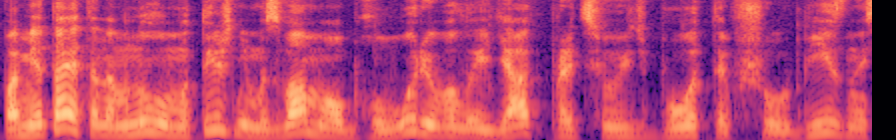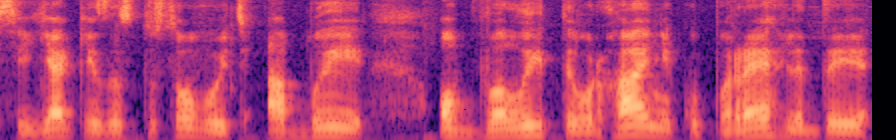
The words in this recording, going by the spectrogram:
Пам'ятаєте, на минулому тижні ми з вами обговорювали, як працюють боти в шоу-бізнесі, як їх застосовують, аби обвалити органіку, перегляди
